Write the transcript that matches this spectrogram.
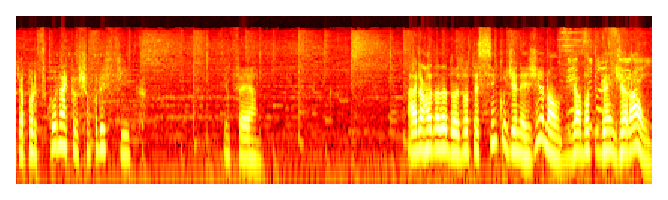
Já purificou, né, que o Shun purifica. Inferno. Aí na rodada 2 vou ter 5 de energia? Não, já vou ganhar, gerar 1. Um.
